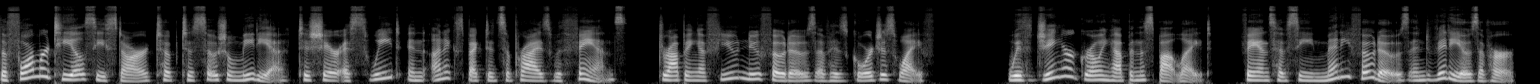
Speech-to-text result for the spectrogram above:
The former TLC star took to social media to share a sweet and unexpected surprise with fans, dropping a few new photos of his gorgeous wife. With Jinger growing up in the spotlight, fans have seen many photos and videos of her.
